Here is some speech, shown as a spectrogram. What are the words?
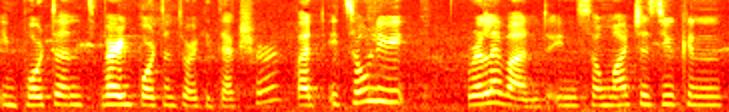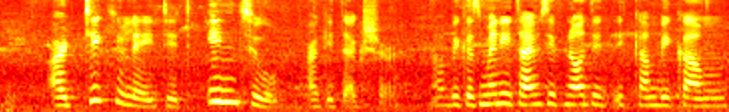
important, very important to architecture, but it's only relevant in so much as you can articulate it into architecture. Because many times, if not, it, it can become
